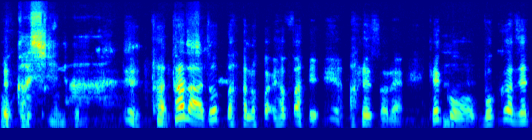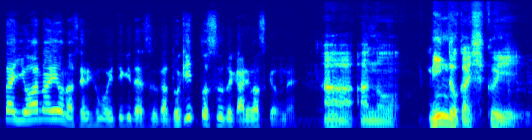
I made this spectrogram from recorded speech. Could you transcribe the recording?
おかしいな。たただちょっとあのやっぱりあれですよね。結構僕が絶対言わないようなセリフも言ってきたりするからドキッとする時ありますけどね、ああ、あの、民度が低い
